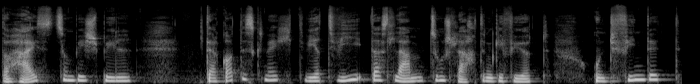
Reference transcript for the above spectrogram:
Da heißt zum Beispiel, der Gottesknecht wird wie das Lamm zum Schlachten geführt und findet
